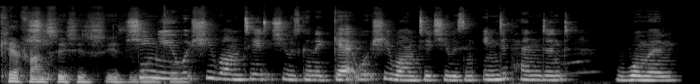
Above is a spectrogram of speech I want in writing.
Kay Francis is is. She knew what she wanted. She was going to get what she wanted. She was an independent woman.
